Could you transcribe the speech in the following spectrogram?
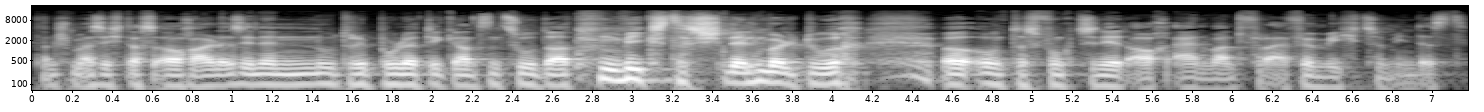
dann schmeiße ich das auch alles in den NutriBullet, die ganzen Zutaten, mix das schnell mal durch äh, und das funktioniert auch einwandfrei für mich zumindest.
